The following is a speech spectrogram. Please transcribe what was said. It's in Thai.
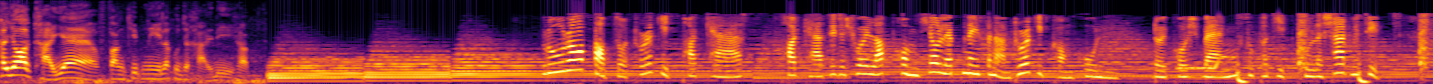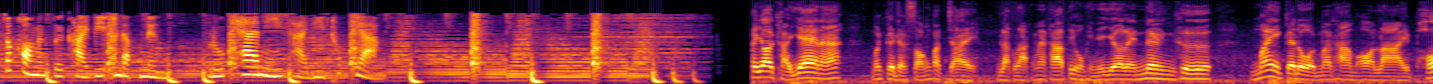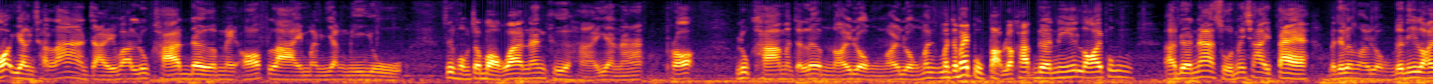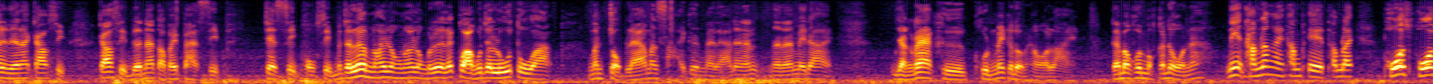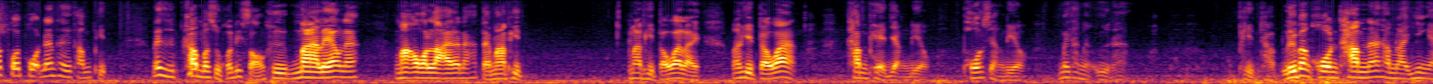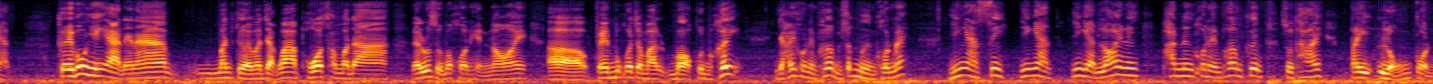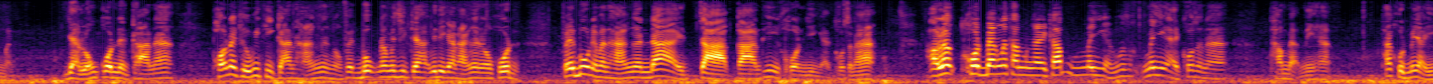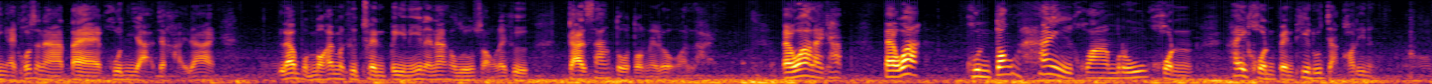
ถ้ายอดขายแย่ฟังคลิปนี้แล้วคุณจะขายดีครับ รู้รอบตอบโจทย์ธุรกิจพอดแคสต์พอดแคสต์ที่จะช่วยรับพมเที่ยวเล็บในสนามธุรกิจของคุณ โดยโคชแบงค์สุภกิจคุลชาติวิจิตรเจ้าของหนังสือขายดีอันดับหนึ่งรู้แค่นี้ขายดีทุกอย่างถ้ายอดขายแย่นะ มันเกิดจาก 2 ปัจจัยหลักๆนะครับที่ผมเห็นเยอะๆเลยหนึ่งคือ ไม่กระโดดมาทำออนไลน์ เพราะยังชะล่าใจว่าลูกค้าเดิมในออฟไลน์มันยังมีอยู่ ซึ่งผมจะบอกว่านั่นคือหายนะ เพราะลูกค้ามันจะเริ่มน้อยลง น้อยลง มันมันจะไม่ปรับปรับแล้วครับ เดือนนี้ร้อยพุ่งเดือนหน้าศูนย์ไม่ใช่แต่มันจะเริ่มน้อยลง เดือนนี้ร้อยเดือนหน้า 90 90 เดือนหน้าต่อไป 80 70 60 มันจะเริ่มน้อยลงน้อยลงไปเรื่อยและกว่ากูจะรู้ตัว มันจบแล้วมันสายเกินไปแล้วดังนั้นดังนั้นไม่ได้ อย่างแรกคือคุณไม่กระโดดไปทำออนไลน์ แต่บางคนบอกกระโดดนะ นี่ทำแล้วไงทำเพจทำอะไรโพสโพสโพสโพสนั่นคือทำผิดนั่นคือเข้ามาสู่ข้อที่ 2 คือมาแล้วนะ มาออนไลน์แล้วนะ แต่มาผิด มาผิดแปลว่าอะไร มาผิดแปลว่าทำเพจอย่างเดียว โพสต์อย่างเดียว ไม่ทำอย่างอื่นฮะผิดครับ หรือบางคนทำนะทำอะไรยิงแอดคือไอ้พวกยิงแอดเนี่ยนะ มันเกิดมาจากว่าโพสต์ธรรมดา แล้วรู้สึกว่าคนเห็นน้อยเฟซบุ๊กก็จะมาบอกคุณบอกเฮ้ยอยากให้คนเห็นเพิ่มอีกสักหมื่นคนไหม ยิง ad สิยิง ad ยิง ad ร้อยหนึ่งพันหนึ่งคนเห็นเพิ่มขึ้น สุดท้ายไปหลงกลมัน อย่าหลงกลเด็ดขาดนะ เพราะนั่นคือวิธีการหาเงินของ Facebook นั่นไม่ใช่วิธีการหาเงินของคุณ Facebook เนี่ยมันหาเงินได้จากการที่คนยิง ad โฆษณาเอาแล้วโค้ชแบงค์แล้วทำยังไงครับ ไม่ยิง ad ไม่ยิง ad โฆษณาทำแบบนี้ฮะถ้าคุณไม่อยากยิง ad โฆษณา แต่คุณอยากจะขายได้ แล้วผมบอกให้มันคือเทรนด์ปีนี้เลยนะ2022เลยคือ การสร้างตัวตนในโลกออนไลน์ แปลว่าอะไรครับ แปลว่า คุณต้องให้ความรู้คนให้คนเป็นที่รู้จักข้อที่หนึ่ง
